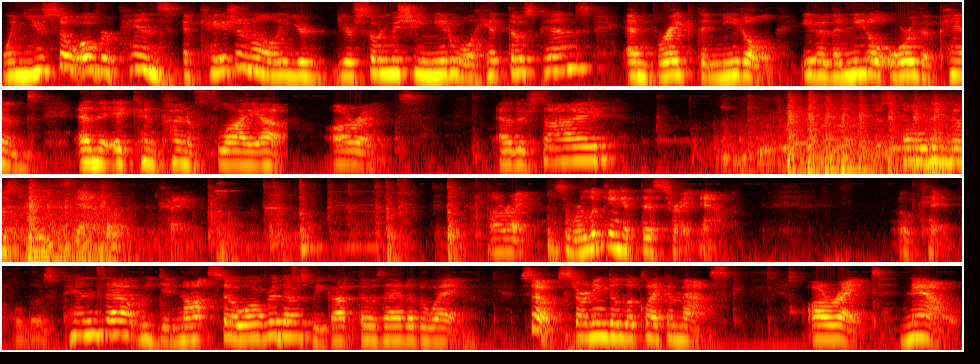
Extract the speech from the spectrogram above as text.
When you sew over pins, occasionally your, your sewing machine needle will hit those pins and break the needle, either the needle or the pins, and it can kind of fly up. All right, other side Just holding those pleats down. Okay. All right, so we're looking at this right now. Okay, pull those pins out. We did not sew over those. We got those out of the way. So starting to look like a mask. All right, now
